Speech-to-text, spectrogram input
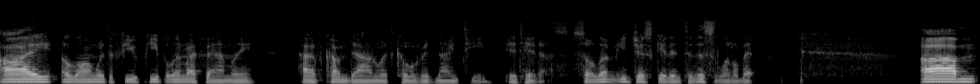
I, along with a few people in my family, have come down with COVID 19. It hit us. So let me just get into this a little bit. Um,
